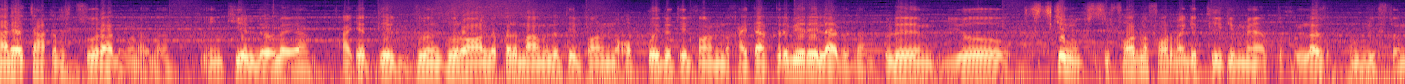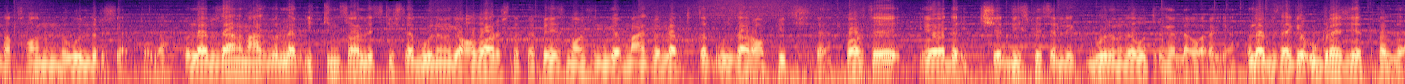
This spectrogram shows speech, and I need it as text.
Naryad chaqirishni so'radim ulardan. Keyin keldi ular ham. Aka zo'ravonlik qilib mana bular telefonimni olib qo'ydi telefonimni qaytartirib beringlar dedim. Ular ham yo'q. Hech kim forma formaga teginmayapti. Xullas o'zbekistonda qonunni o'ldirishyapti ular. Ular bizani majburlab ikkinchi sonli ichki ishlar bo'limiga olib borishdi. Pps moshinaga majburlab tiqib o'zlari olib ketishdi. Borsa u yoqda ikki kishi dispetcherlik bo'limida o'tirganlar bor ekan. Ular bizlarga угрожать qildi.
